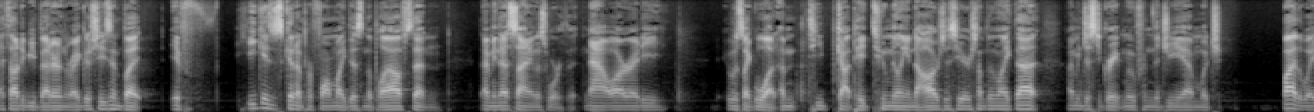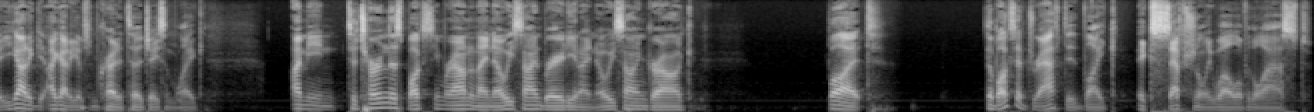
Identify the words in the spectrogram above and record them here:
I thought he'd be better in the regular season. But if he is going to perform like this in the playoffs, then I mean that signing was worth it. Now already, it was like what um, he got paid two million dollars this year or something like that. I mean, just a great move from the GM. Which, by the way, you got to I got to give some credit to Jason Licht. I mean, to turn this Bucks team around, and I know he signed Brady, and I know he signed Gronk, but the Bucks have drafted like exceptionally well over the last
